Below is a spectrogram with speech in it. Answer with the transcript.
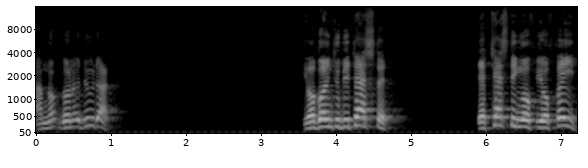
I'm not going to do that. You're going to be tested. The testing of your faith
